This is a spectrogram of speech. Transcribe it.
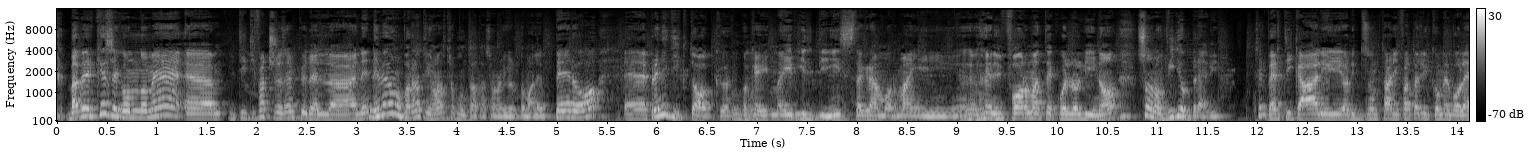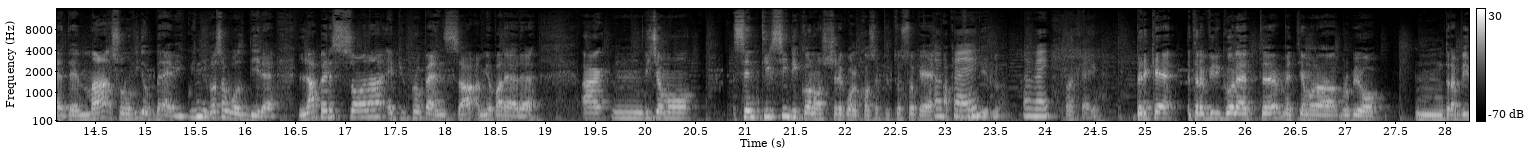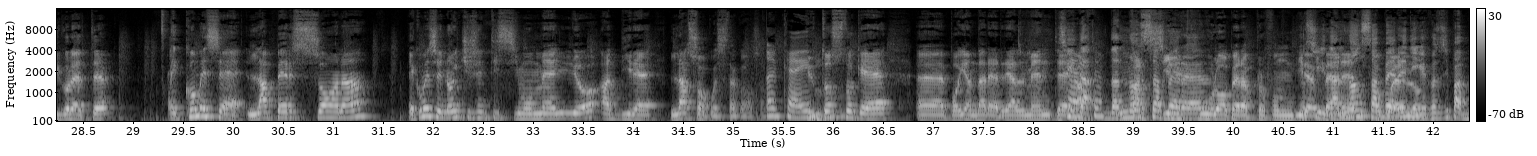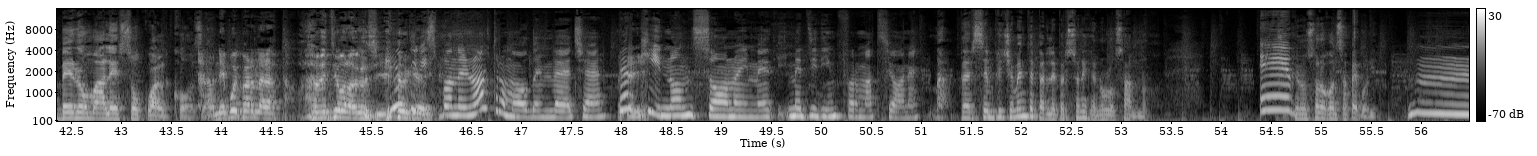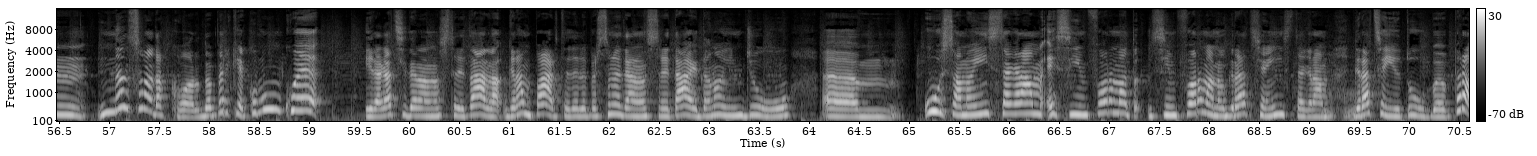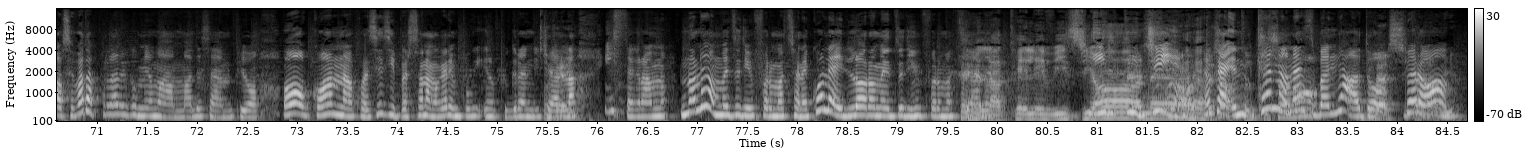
Ma perché secondo me, eh, ti, ti faccio l'esempio del... Ne, ne avevamo parlato in un'altra puntata se non ricordo male, però eh, prendi TikTok, Mhm. ok, ma i reel di Instagram ormai il format è quello lì, no? Sono video brevi. Verticali, orizzontali, fateli come volete, ma sono video brevi. Quindi cosa vuol dire? La persona è più propensa, a mio parere, a mh, diciamo sentirsi di conoscere qualcosa piuttosto che Ok. approfondirla. Ok. Ok. Perché, tra virgolette, mettiamola proprio mm, tra virgolette, è come se la persona. È come se noi ci sentissimo meglio a dire la so questa cosa. Ok. Piuttosto che eh, poi andare realmente Sì, a da, da non farsi sapere il culo per approfondire sì, bene da non sapere quello. di che cosa si fa, bene o male so qualcosa. Ah, Ne puoi parlare a tavola, mettiamola così. Io ok? ti rispondo in un altro modo invece. Per Ok. chi non sono i, me- i mezzi di informazione? Ma per semplicemente per le persone che non lo sanno, E che non sono consapevoli. Mm, non sono d'accordo perché comunque i ragazzi della nostra età, la gran parte delle persone della nostra età e da noi in giù ehm, usano Instagram e si, informa- si informano grazie a Instagram, Mhm. grazie a YouTube. Però se vado a parlare con mia mamma, ad esempio, o con qualsiasi persona magari un pochino più grandicella, Ok. Instagram non è un mezzo di informazione. Qual è il loro mezzo di informazione? La il televisione. 2G, Eh, ok, esatto, che non è sbagliato, però, canali.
